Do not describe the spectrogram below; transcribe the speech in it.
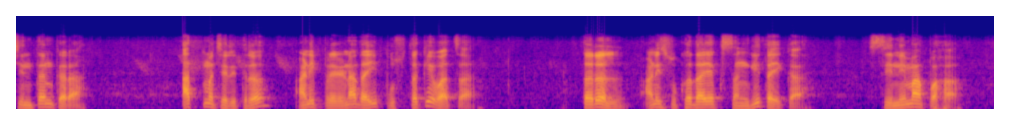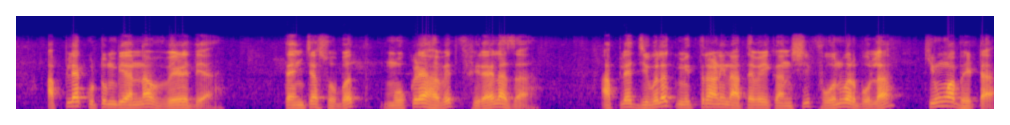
चिंतन करा. आत्मचरित्र आणि प्रेरणादायी पुस्तके वाचा. तरल आणि सुखदायक संगीत ऐका. सिनेमा पहा. आपल्या कुटुंबियांना वेळ द्या. त्यांच्यासोबत मोकळ्या हवेत फिरायला जा. आपल्या जिवलग मित्र आणि नातेवाईकांशी फोनवर बोला किंवा भेटा.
